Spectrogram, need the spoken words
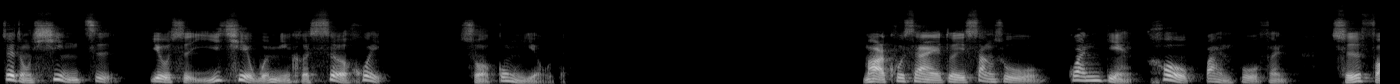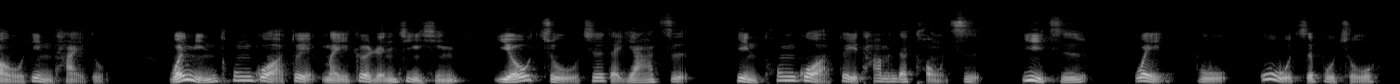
这种性质又是一切文明和社会所共有的。马尔库塞对上述观点后半部分持否定态度。文明通过对每个人进行有组织的压制，并通过对他们的统治，一直为补物质不足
